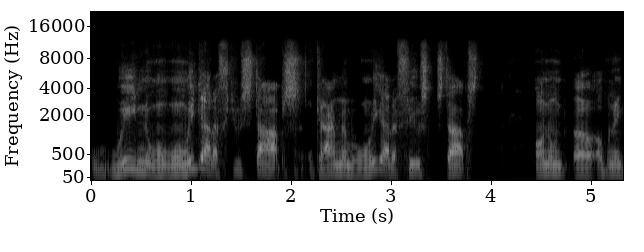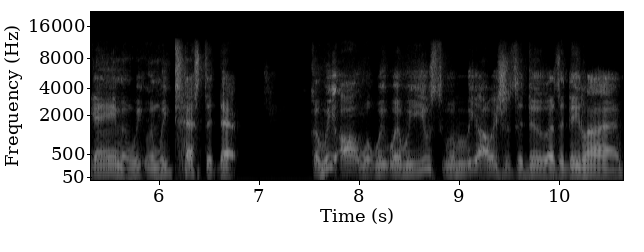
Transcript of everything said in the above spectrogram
we knew when, when, we got a few stops. I remember when we got a few stops on them uh, opening game, and we when we tested that, because we all what we what we used to, what we always used to do as a D line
